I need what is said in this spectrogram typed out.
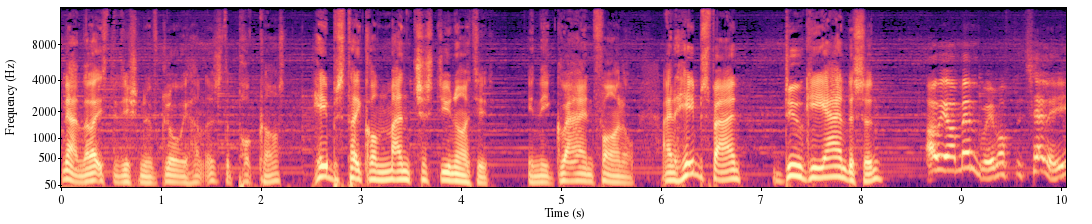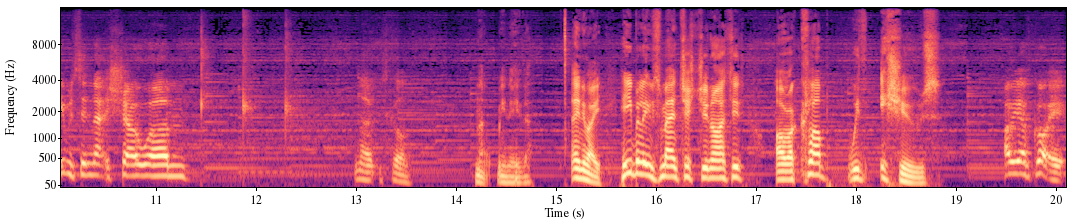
Now, in the latest edition of Glory Hunters, the podcast, Hibs take on Manchester United in the grand final. And Hibs fan Dougie Anderson. Oh, yeah, I remember him off the telly. He was in that show. Um... No, it's gone. No, me neither. Anyway, he believes Manchester United are a club with issues. Oh, yeah, I've got it.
